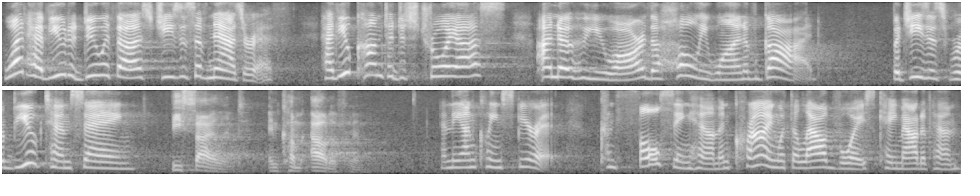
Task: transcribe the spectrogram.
What have you to do with us, Jesus of Nazareth? Have you come to destroy us? I know who you are, the Holy One of God. But Jesus rebuked him, saying, Be silent and come out of him. And the unclean spirit, convulsing him and crying with a loud voice came out of him.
